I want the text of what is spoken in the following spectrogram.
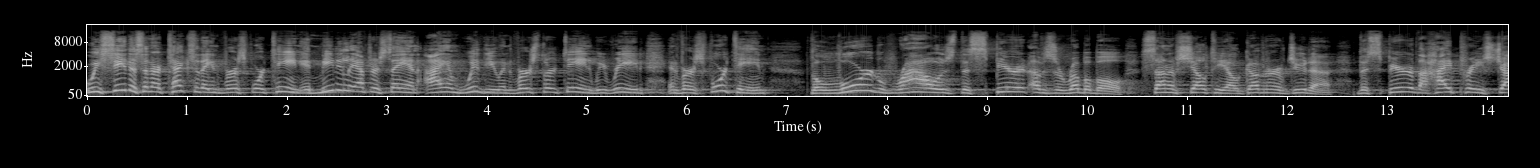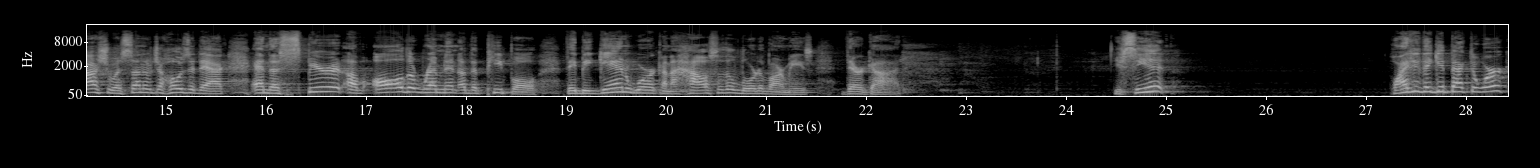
We see this in our text today in verse 14. Immediately after saying, I am with you, in verse 13, we read in verse 14, the Lord roused the spirit of Zerubbabel, son of Shealtiel, governor of Judah, the spirit of the high priest Joshua, son of Jehozadak, and the spirit of all the remnant of the people. They began work on the house of the Lord of armies, their God. You see it? Why did they get back to work?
